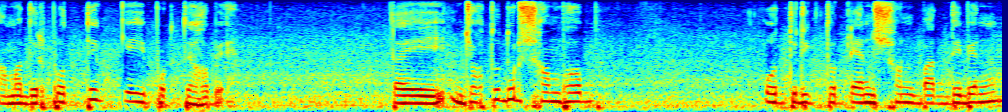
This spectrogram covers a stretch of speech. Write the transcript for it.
আমাদের প্রত্যেককেই পড়তে হবে। তাই যতদূর সম্ভব অতিরিক্ত টেনশন বাদ দিবেন।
